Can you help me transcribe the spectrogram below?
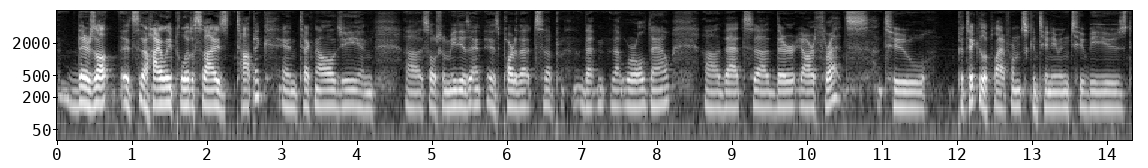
there's a, it's a highly politicized topic, and technology and uh, social media is, is, part of that that that world now. That there are threats to particular platforms continuing to be used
